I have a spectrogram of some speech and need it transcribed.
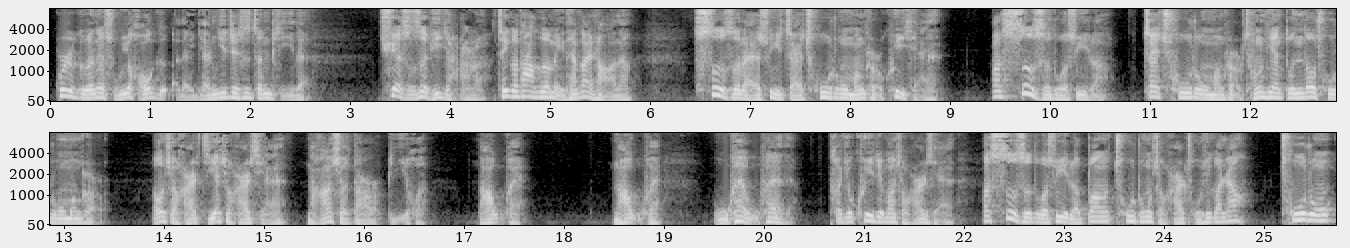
棍哥那属于好搁的，人家这是真皮的，确实是皮夹克。这个大哥每天干啥呢？四十来岁，在初中门口亏钱，他四十多岁了，在初中门口成天蹲到初中门口，老小孩劫小孩钱，拿个小刀比划，拿五块，拿五块，五块五块的，他就亏这帮小孩钱。他四十多岁了，帮初中小孩出去干仗。初中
